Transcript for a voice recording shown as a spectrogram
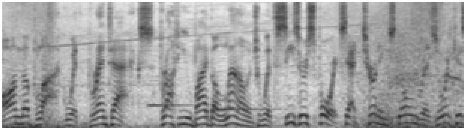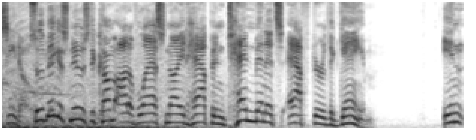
On the Block with Brent Axe, brought to you by The Lounge with Caesar Sports at Turning Stone Resort Casino. So, the biggest news to come out of last night happened 10 minutes after the game. In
